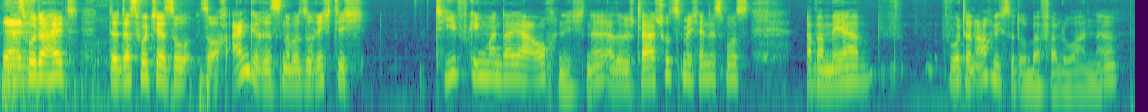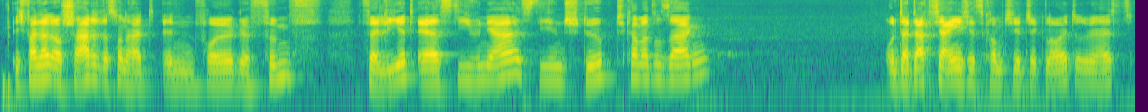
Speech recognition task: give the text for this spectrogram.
Ja, das wurde halt, das wurde ja so, so auch angerissen, aber so richtig tief ging man da ja auch nicht. Ne? Also klar, Schutzmechanismus, aber mehr wurde dann auch nicht so drüber verloren. Ne? Ich fand halt auch schade, dass man halt in Folge 5 verliert er Steven ja. Steven stirbt, kann man so sagen. Und da dachte ich eigentlich, jetzt kommt hier Jack Lloyd, oder wie heißt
